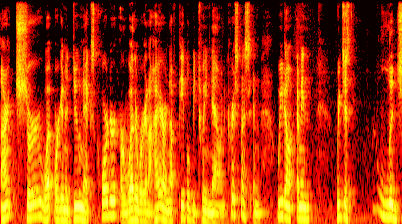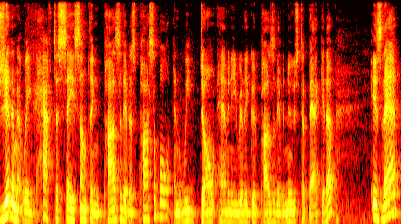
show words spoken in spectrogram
aren't sure what we're going to do next quarter or whether we're going to hire enough people between now and Christmas and we don't I mean we just legitimately have to say something positive as possible and we don't have any really good positive news to back it up. Is that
